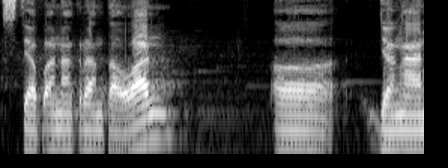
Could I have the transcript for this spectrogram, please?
setiap anak rantauan eh, jangan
